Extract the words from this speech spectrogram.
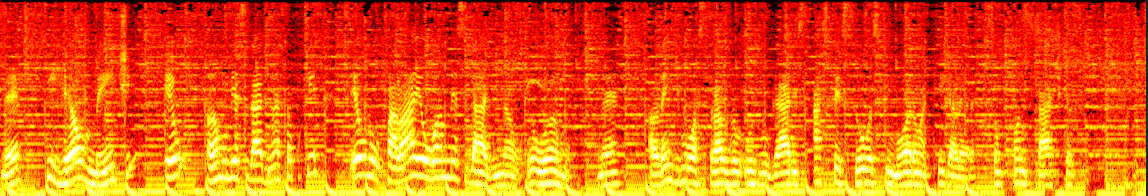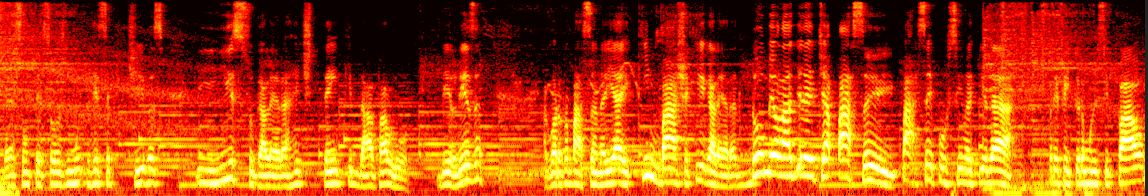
né, que realmente eu amo minha cidade, não é só porque eu não falo, ah, eu amo minha cidade, não, eu amo, né, além de mostrar os, os lugares, as pessoas que moram aqui, galera, são fantásticas, né, são pessoas muito receptivas e isso, galera, a gente tem que dar valor, beleza? Agora eu tô passando aí, aí aqui embaixo aqui, galera, do meu lado direito já passei, passei por cima aqui da Prefeitura Municipal.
